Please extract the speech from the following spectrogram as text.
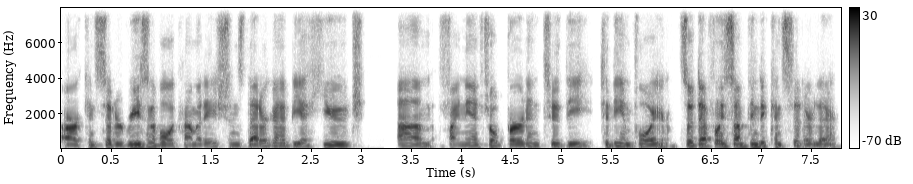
are considered reasonable accommodations that are going to be a huge um, financial burden to the to the employer. So definitely something to consider there.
